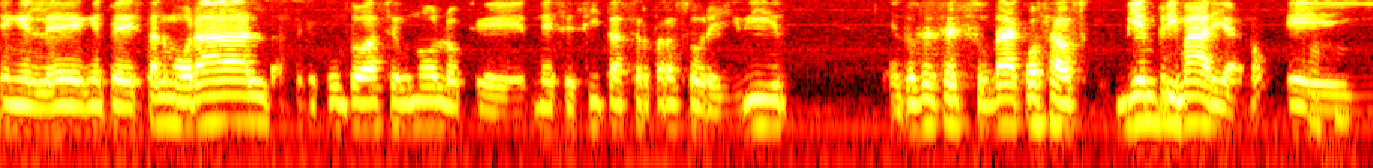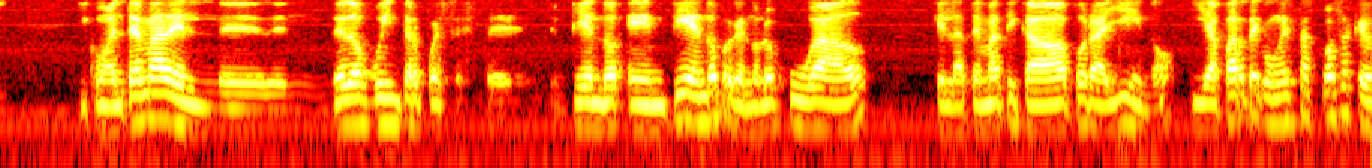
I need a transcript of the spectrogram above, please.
en, el, en el pedestal moral, hasta qué punto hace uno lo que necesita hacer para sobrevivir entonces es una cosa bien primaria, ¿no? Eh, y, con el tema del, Dead of Winter, pues este, entiendo, entiendo, porque no lo he jugado, que la temática va por allí, ¿no? Y aparte con estas cosas que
